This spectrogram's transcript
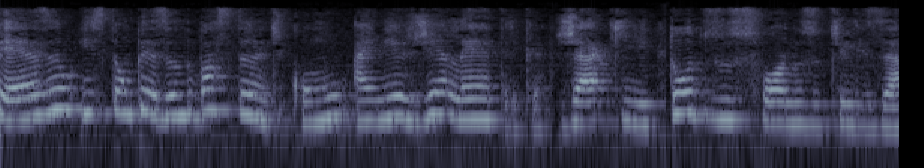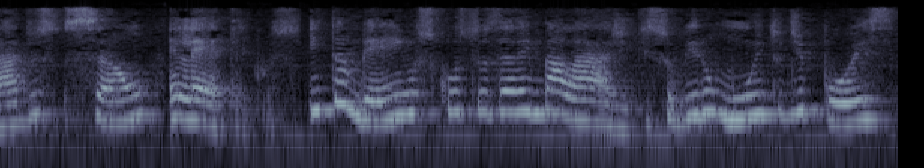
pesam e estão pesando bastante, como a energia elétrica, já que todos os fornos utilizados são elétricos. E também os custos da embalagem, que subiram muito depois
